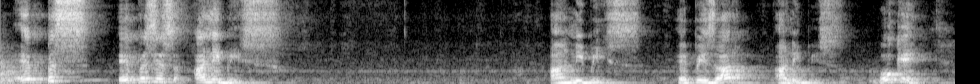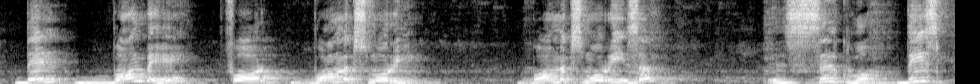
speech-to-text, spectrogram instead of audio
Apis apis is honeybees. Honeybees. Apis are honeybees. Okay. Then bombay for bombyx mori bombyx mori is a silkworm. These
